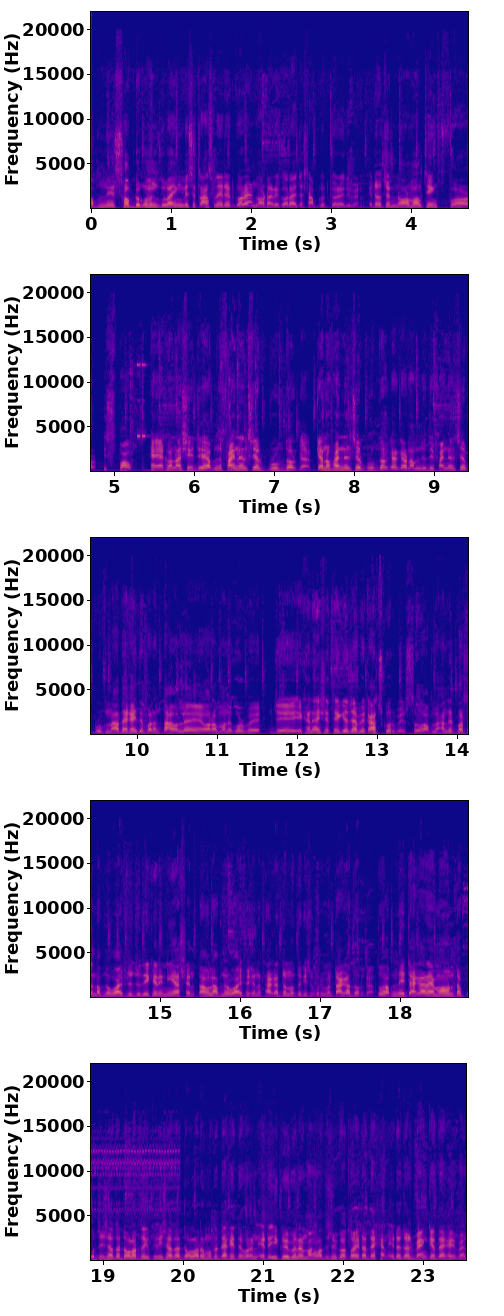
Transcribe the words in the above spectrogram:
আপনি সব ডকুমেন্টগুলো ইংলিশে ট্রান্সলেটেড করে নটারি করে জাস্ট আপলোড করে দিবেন। এটা হচ্ছে নর্মাল থিংস ফর স্পাউস হ্যাঁ এখন আসি যে আপনি ফাইন্যান্সিয়াল প্রুফ দরকার। কেন ফাইন্যান্সিয়াল প্রুফ দরকার? কারণ আপনি যদি ফাইন্যান্সিয়াল প্রুফ না দেখাইতে পারেন, তাহলে ওরা মনে করবে যে এখানে এসে থেকে যাবে, কাজ করবে। সো আপনি হান্ড্রেড পার্সেন্ট আপনার ওয়াইফকে যদি এখানে নিয়ে আসেন, তাহলে আপনার ওয়াইফ এখানে থাকার জন্য তো কিছু পরিমাণ টাকা দরকার। তো আপনি টাকার অ্যামাউন্টটা পঁচিশ হাজার ডলার থেকে তিরিশ হাজার ডলারের মধ্যে দেখাইতে পারেন। এটা ইকুইভ্যালেন্ট বাংলাদেশের কত? এটা দেখেন, এটা জাস্ট ব্যাংকে দেখাইবেন।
